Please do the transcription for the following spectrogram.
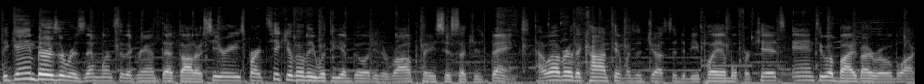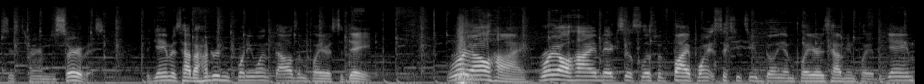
The game bears a resemblance to the Grand Theft Auto series, particularly with the ability to rob places such as banks. However, the content was adjusted to be playable for kids and to abide by Roblox's terms of service. The game has had 121,000 players to date. Royale High. Royale High makes this list with 5.62 billion players having played the game.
